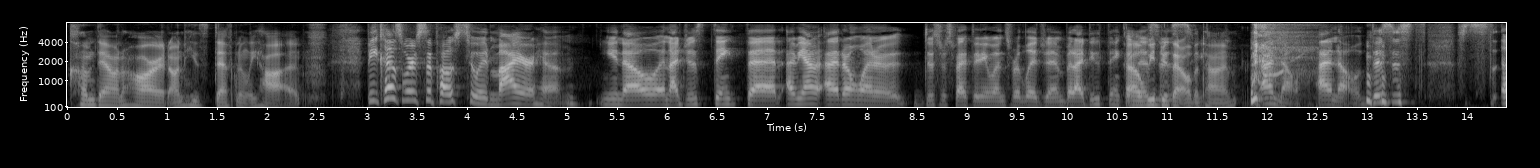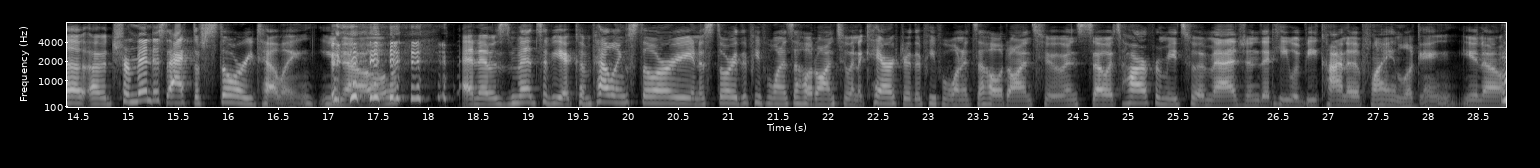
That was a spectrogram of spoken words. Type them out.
come down hard on he's definitely hot. Because we're supposed to admire him, you know? And I just think that, I mean, I, I don't want to disrespect anyone's religion, but I do think. Oh, we do that all the time. I know, I know. This is a, a tremendous act of storytelling, you know? and it was meant to be a compelling story and a story that people wanted to hold on to and a character that people wanted to hold on to. And so it's hard for me to imagine that he would be kind of plain looking, you know?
